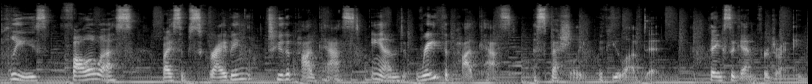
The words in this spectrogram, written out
please follow us by subscribing to the podcast and rate the podcast, especially if you loved it. Thanks again for joining.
